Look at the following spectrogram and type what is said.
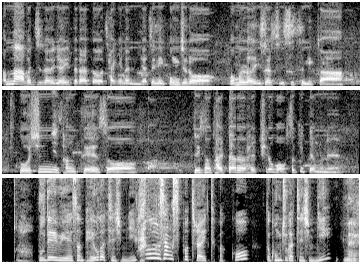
엄마 아버지를 여의더라도 자기는 여전히 공주로 머물러 있을 수 있었으니까 그 심리 상태에서 더 이상 발달을 할 필요가 없었기 때문에 아, 무대 위에선 배우 같은 심리, 항상 스포트라이트 받고 또 공주 같은 심리, 네.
